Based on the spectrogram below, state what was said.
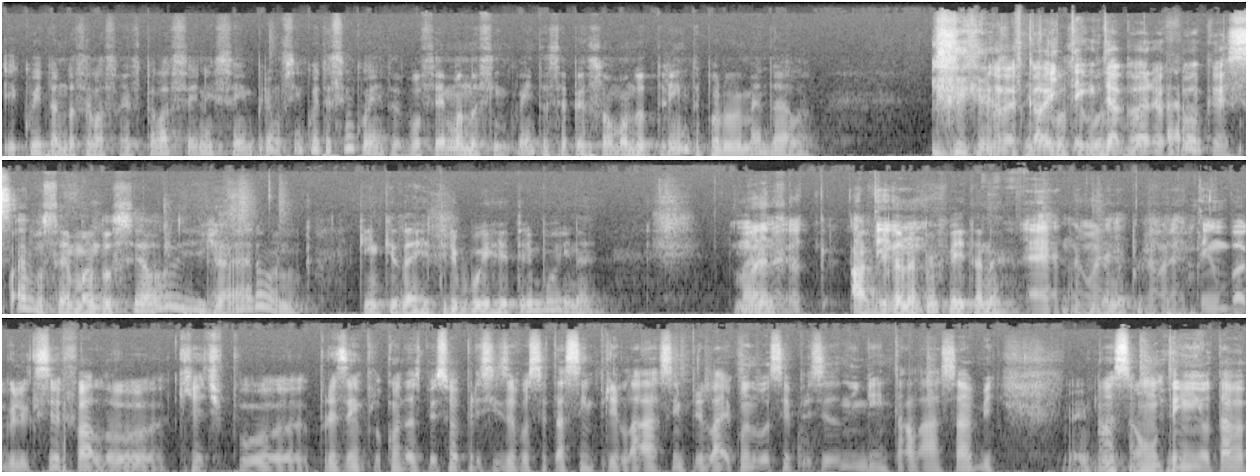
ir cuidando das relações para elas serem sempre um 50-50. Você manda 50, se a pessoa mandou 30, o problema é dela. Vai ficar 80 você, agora, é, poucas. Mas você manda o seu e já era, mano. Quem quiser retribuir, retribui, né? Mas Mano, eu, a vida não é perfeita, né? É, não é, não, é não é. Tem um bagulho que você falou que é tipo, por exemplo, quando as pessoas precisam, você tá sempre lá, sempre lá, e quando você precisa, ninguém tá lá, sabe? É Nossa, ontem eu tava.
